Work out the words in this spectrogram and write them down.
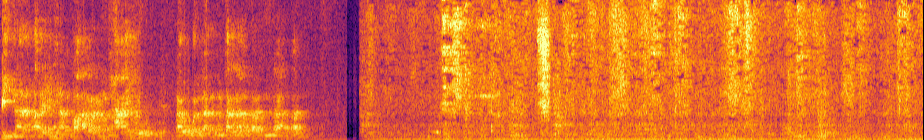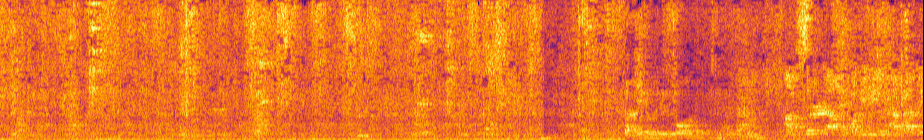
pinatay na parang hayop na walang kalaban-laban. Pakiulit po. Um, sir, ang pagiging akali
